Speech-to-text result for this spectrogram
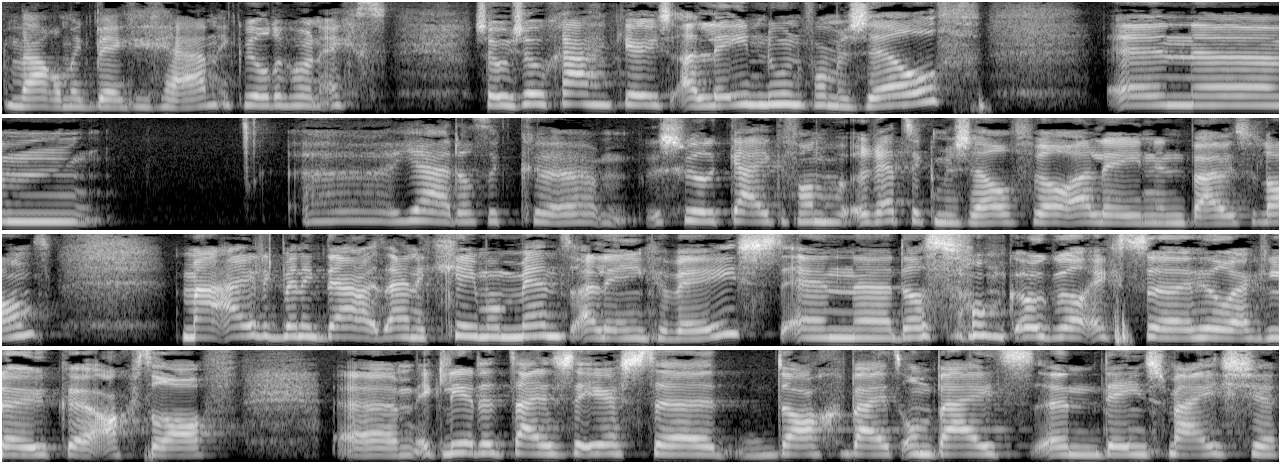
waarom ik ben gegaan. Ik wilde gewoon echt sowieso graag een keer iets alleen doen voor mezelf. En ehm, ja, dat ik dus wilde kijken van red ik mezelf wel alleen in het buitenland. Maar eigenlijk ben ik daar uiteindelijk geen moment alleen geweest. En dat vond ik ook wel echt heel erg leuk achteraf. Um, ik leerde tijdens de eerste dag bij het ontbijt een Deens meisje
